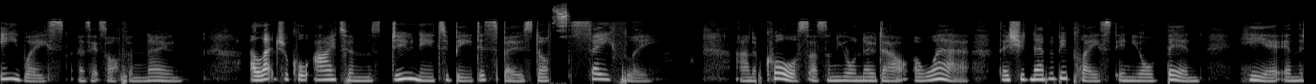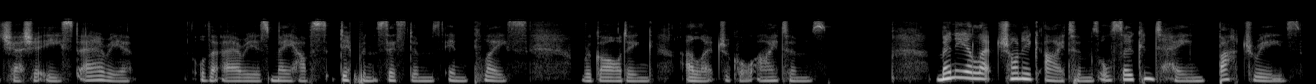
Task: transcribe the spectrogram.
e waste as it's often known. Electrical items do need to be disposed of safely. And of course, as you're no doubt aware, they should never be placed in your bin here in the Cheshire East area. Other areas may have different systems in place regarding electrical items. Many electronic items also contain batteries,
